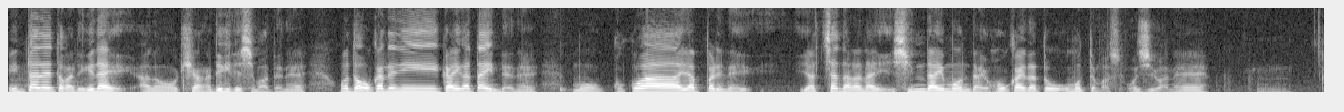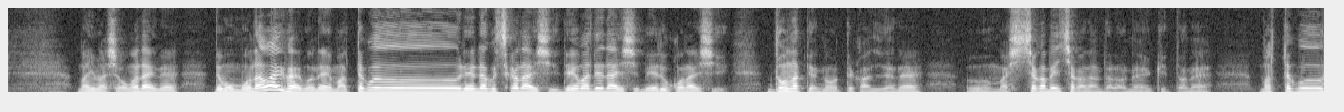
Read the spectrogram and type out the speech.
インターネットができないあの期間ができてしまってね、本当お金に買い難いんだよね。もうここはやっぱりね、やっちゃならない信頼問題崩壊だと思ってます、おじいはね。まあ今しょうがないね。でもモナ Wi-Fi もね、全く連絡つかないし、電話出ないし、メール来ないし、どうなってんのって感じでね。うん、まあ、しっちゃかめっちゃかなんだろうね、きっとね。全く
